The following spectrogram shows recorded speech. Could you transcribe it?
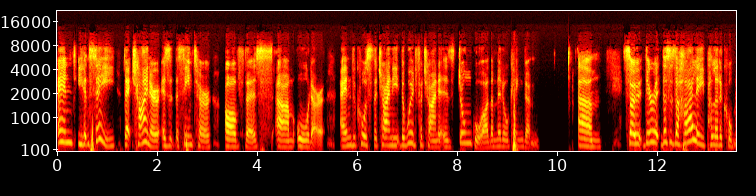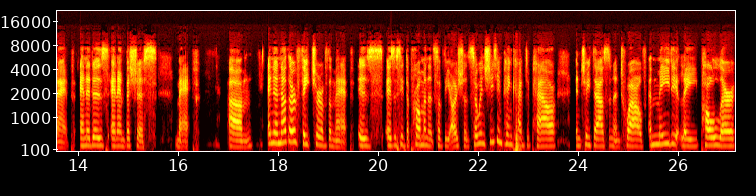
and you can see that China is at the center of this um, order. And of course, the Chinese, the word for China is 中国, the Middle Kingdom. Um, so there, this is a highly political map, and it is an ambitious map. Um, and another feature of the map is, as I said, the prominence of the ocean. So when Xi Jinping came to power in 2012, immediately polar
